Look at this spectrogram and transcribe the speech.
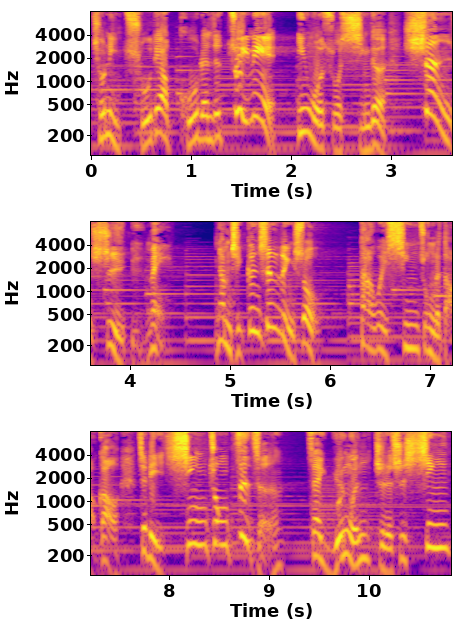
求你除掉仆人的罪孽，因我所行的甚是愚昧。那么，请更深领受大卫心中的祷告。这里心中自责，在原文指的是心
